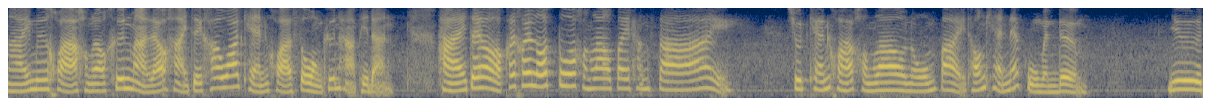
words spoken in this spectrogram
หงายมือขวาของเราขึ้นมา แล้วหายใจเข้าวาดแขนขวาส่งขึ้นหาเพดาน หายใจออกค่อยๆ ลดตัวของเราไปทางซ้าย ชุดแขนขวาของเราโน้มไปท้องแขนแนบหูเหมือนเดิม ยืด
